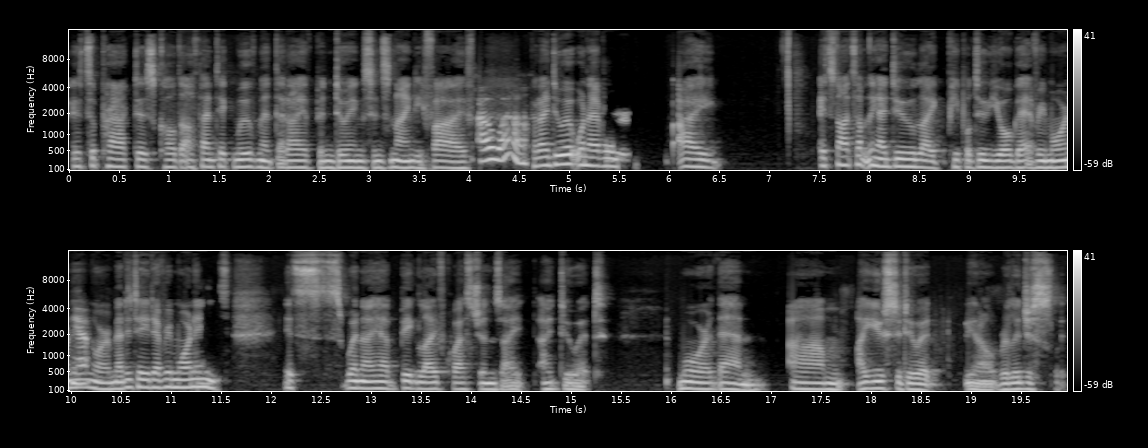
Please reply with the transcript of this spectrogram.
It's a practice called authentic movement that I have been doing since 95. Oh, wow. But I do it whenever I, it's not something I do like people do yoga every morning Yeah. or meditate every morning. It's, it's when I have big life questions, I, I do it more than, um, I used to do it, you know, religiously,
